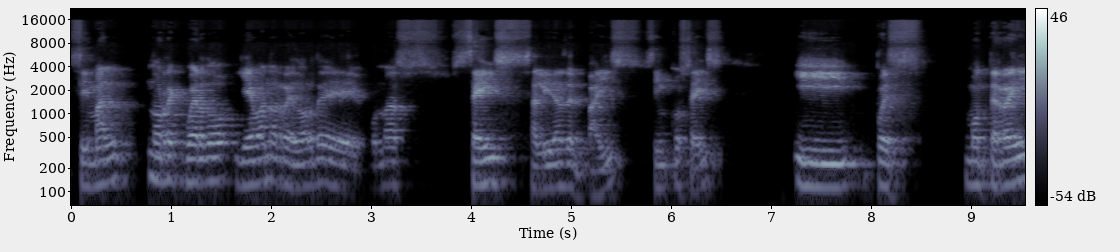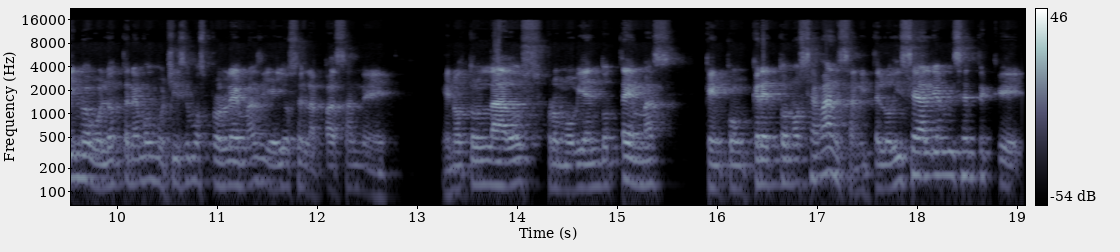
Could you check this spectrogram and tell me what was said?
si mal no recuerdo, llevan alrededor de unas seis salidas del país, cinco o seis y pues Monterrey y Nuevo León tenemos muchísimos problemas y ellos se la pasan eh, en otros lados promoviendo temas que en concreto no se avanzan. Y te lo dice alguien, Vicente, que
